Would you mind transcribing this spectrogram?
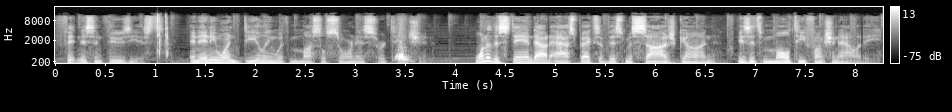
fitness enthusiasts, and anyone dealing with muscle soreness or tension. One of the standout aspects of this massage gun is its multifunctionality.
